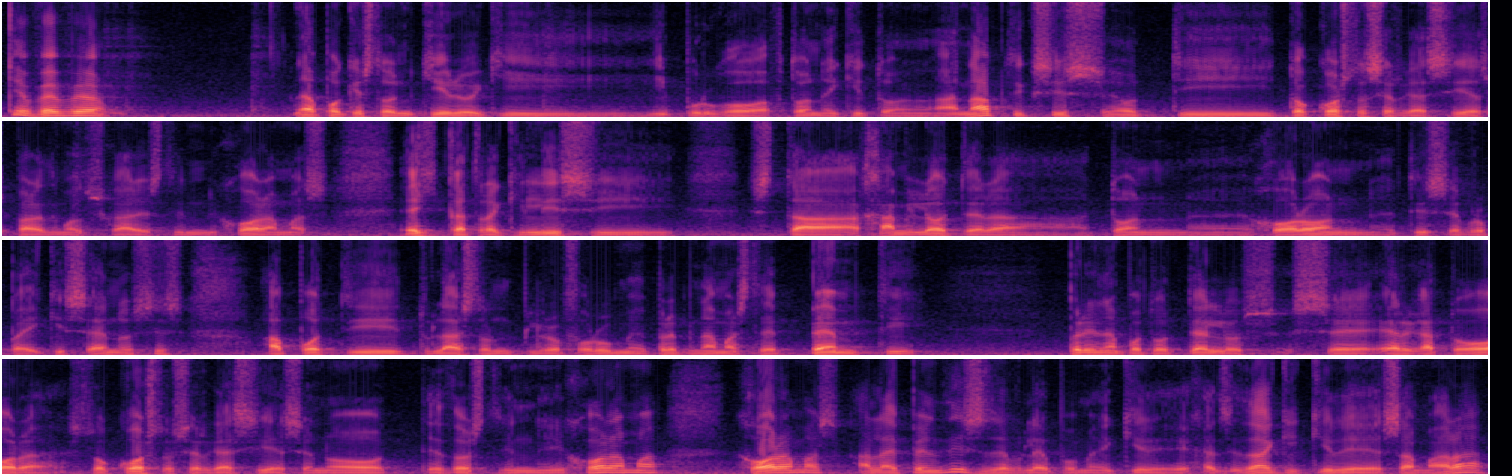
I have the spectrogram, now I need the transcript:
Και βέβαια να πω και στον κύριο εκεί, υπουργό αυτόν εκεί των ανάπτυξης ότι το κόστος εργασίας παραδείγματος χάρη στην χώρα μας έχει κατρακυλήσει στα χαμηλότερα των ε, χωρών της Ευρωπαϊκής Ένωσης. Από ό,τι τουλάχιστον πληροφορούμε πρέπει να είμαστε πέμπτη πριν από το τέλος σε εργατοόρα, στο κόστος εργασίας εννοώ εδώ στην χώρα, μα, χώρα μας, αλλά επενδύσεις δεν βλέπουμε κύριε Χατζηδάκη, κύριε Σαμαρά,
